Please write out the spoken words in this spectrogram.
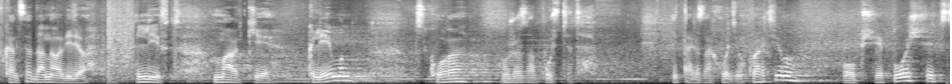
в конце данного видео. Лифт марки «Клемон» скоро уже запустят. Итак, заходим в квартиру. Общая площадь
